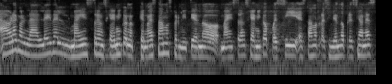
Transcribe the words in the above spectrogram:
ahora con la ley del maíz transgénico, que no estamos permitiendo maíz transgénico, pues sí estamos recibiendo presiones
